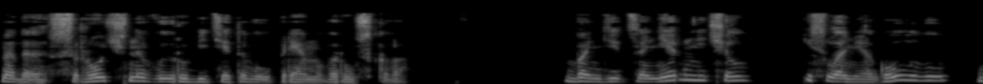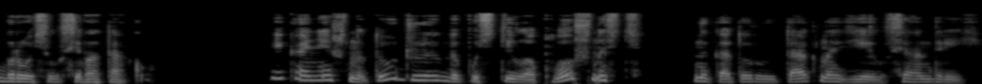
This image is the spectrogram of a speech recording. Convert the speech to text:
Надо срочно вырубить этого упрямого русского. Бандит занервничал и, сломя голову, бросился в атаку. И, конечно, тут же допустил оплошность, на которую так надеялся Андрей.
